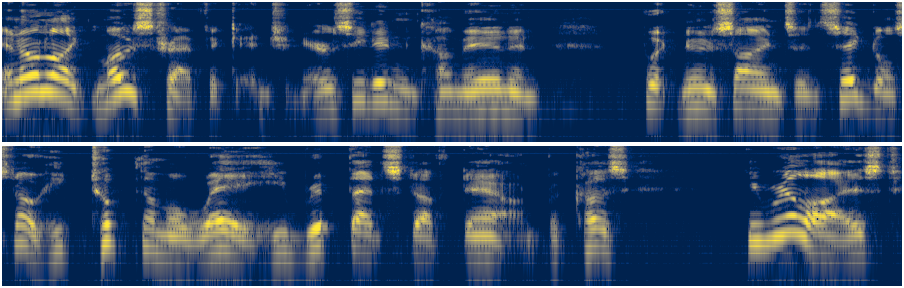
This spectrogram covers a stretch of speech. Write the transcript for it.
And unlike most traffic engineers, he didn't come in and put new signs and signals. No, he took them away. He ripped that stuff down because he realized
